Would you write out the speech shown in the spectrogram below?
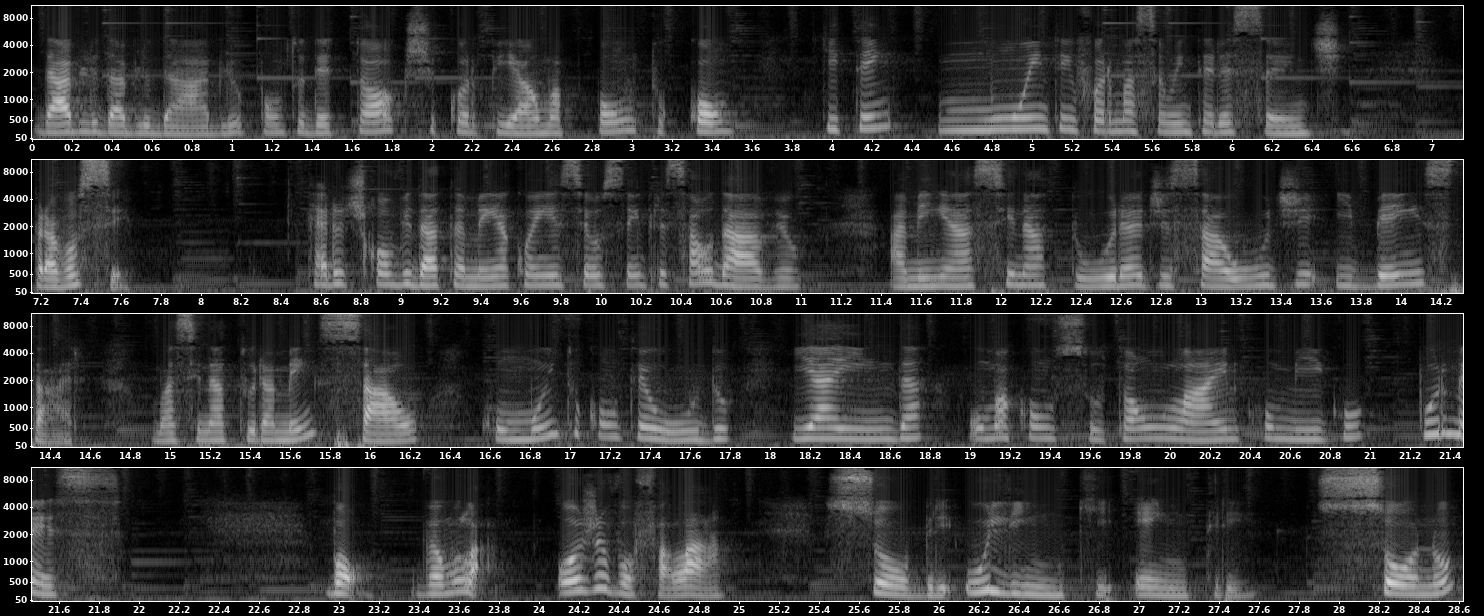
www.detoxcorpialma.com que tem muita informação interessante para você. Quero te convidar também a conhecer o Sempre Saudável, a minha assinatura de saúde e bem-estar, uma assinatura mensal com muito conteúdo e ainda uma consulta online comigo por mês. Bom, vamos lá. Hoje eu vou falar sobre o link entre sono,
